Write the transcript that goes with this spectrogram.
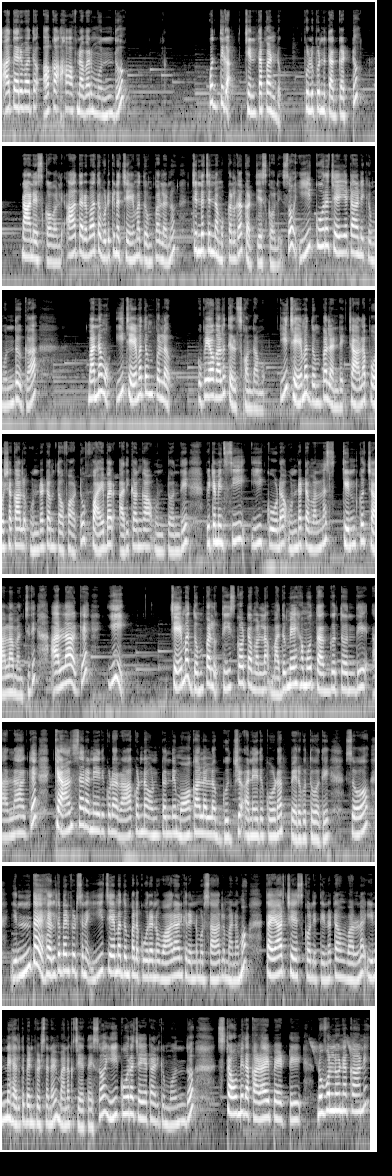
ఆ తర్వాత ఒక హాఫ్ అన్ అవర్ ముందు కొద్దిగా చింతపండు పులుపును తగ్గట్టు నానేసుకోవాలి. ఆ తర్వాత ఉడికిన చేమ దుంపలను చిన్న చిన్న ముక్కలుగా కట్ చేసుకోవాలి. సో ఈ కూర చేయటానికి ముందుగా మనము ఈ చేమ దుంపల ఉపయోగాలు తెలుసుకుందాము. ఈ చేమ దుంపలండి చాలా పోషకాలు ఉండటంతో పాటు ఫైబర్ అధికంగా ఉంటుంది. విటమిన్ సి ఈ కూడా ఉండటం వలన స్కిన్కు చాలా మంచిది. అలాగే ఈ చేమ దుంపలు తీసుకోవటం వల్ల మధుమేహము తగ్గుతుంది. అలాగే క్యాన్సర్ అనేది కూడా రాకుండా ఉంటుంది. మోకాళ్ళల్లో గుజ్జు అనేది కూడా పెరుగుతుంది. సో ఇంత హెల్త్ బెనిఫిట్స్ ఉన్న ఈ చేమ దుంపల కూరను వారానికి రెండు మూడు సార్లు మనము తయారు చేసుకొని తినటం వల్ల ఇన్ని హెల్త్ బెనిఫిట్స్ అనేవి మనకు చేరుతాయి. సో ఈ కూర చేయటానికి ముందు స్టవ్ మీద కడాయి పెట్టి నువ్వుల నూనె కానీ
